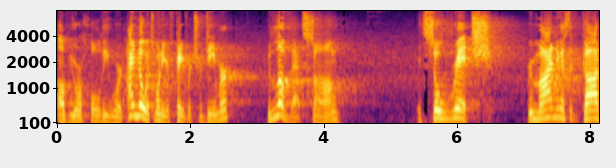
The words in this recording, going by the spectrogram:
of your holy word. I know it's one of your favorites, Redeemer. We love that song. It's so rich, reminding us that God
